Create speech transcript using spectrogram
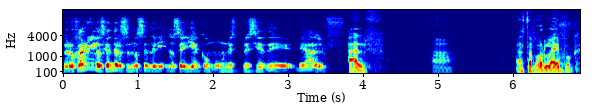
Pero Harry y los Henderson no sería, no sería como una especie de, de Alf. Alf. ah, Hasta por la época.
